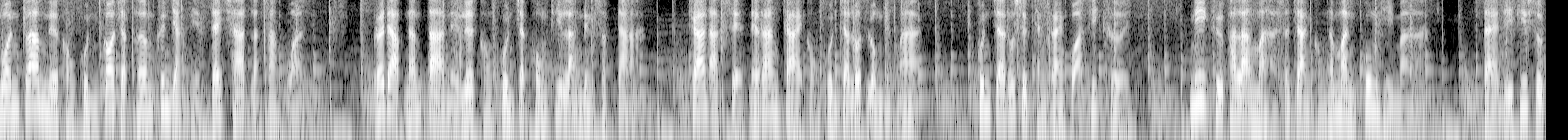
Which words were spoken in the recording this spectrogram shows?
มวลกล้ามเนื้อของคุณก็จะเพิ่มขึ้นอย่างเห็นได้ชัดหลังสามวัน ระดับน้ำตาลในเลือดของคุณจะคงที่หลังหนึ่งสัปดาห์ การอักเสบในร่างกายของคุณจะลดลงอย่างมาก คุณจะรู้สึกแข็งแรงกว่าที่เคย นี่คือพลังมหาศจรรย์ของน้ำมันกุ้งหิมา แต่ดีที่สุด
